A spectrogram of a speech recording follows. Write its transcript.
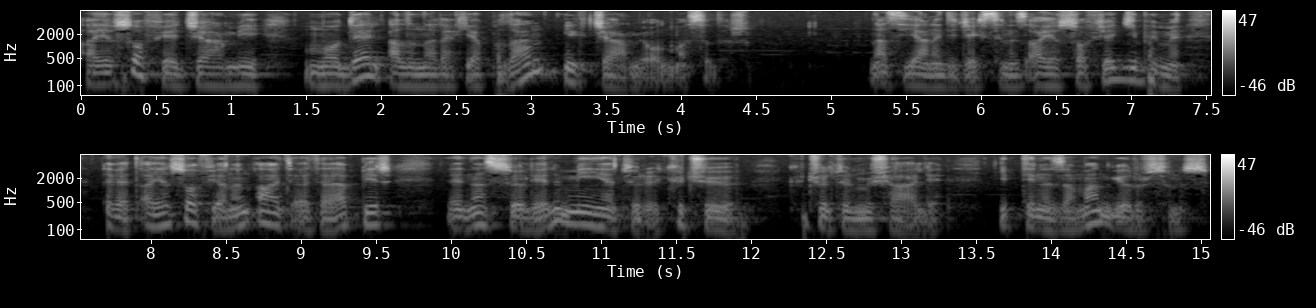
Ayasofya Camii model alınarak yapılan ilk cami olmasıdır. Nasıl yani diyeceksiniz Ayasofya gibi mi? Evet Ayasofya'nın adeta bir e, nasıl söyleyelim minyatürü, küçüğü, küçültülmüş hali. Gittiğiniz zaman görürsünüz.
